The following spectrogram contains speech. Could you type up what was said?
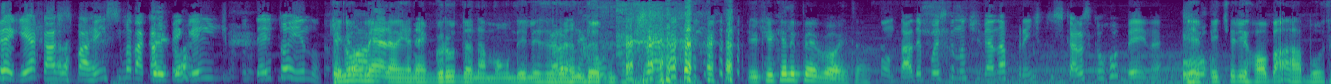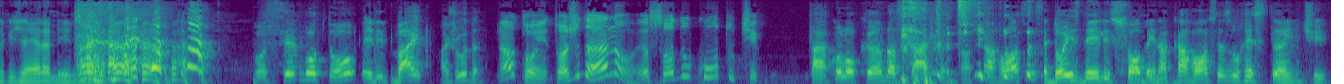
Peguei a caixa, esbarrei em cima da caixa, Pegou? peguei, dei e tô indo. Que nem Homem-Aranha, né? Gruda na mão deles cara andando. E o que, que ele pegou então? Contar depois que eu não estiver na frente dos caras que eu roubei, né? De repente ele rouba a bolsa que já era dele. Você botou, ele vai, ajuda. Não, eu tô, tô ajudando. Eu sou do culto, Tico. Tá colocando as caixas nas carroças. Dois deles sobem na carroças, o restante,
